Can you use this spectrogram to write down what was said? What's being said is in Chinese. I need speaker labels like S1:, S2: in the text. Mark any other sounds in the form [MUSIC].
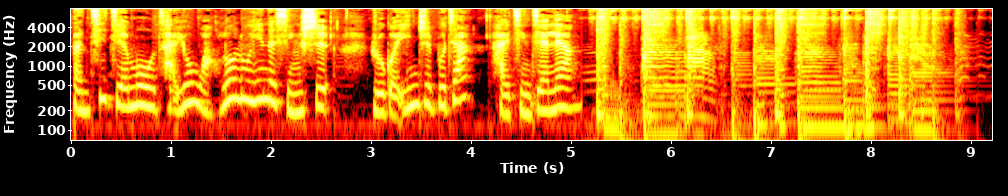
S1: 本期节目采用网络录音的形式，如果音质不佳，还请见谅。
